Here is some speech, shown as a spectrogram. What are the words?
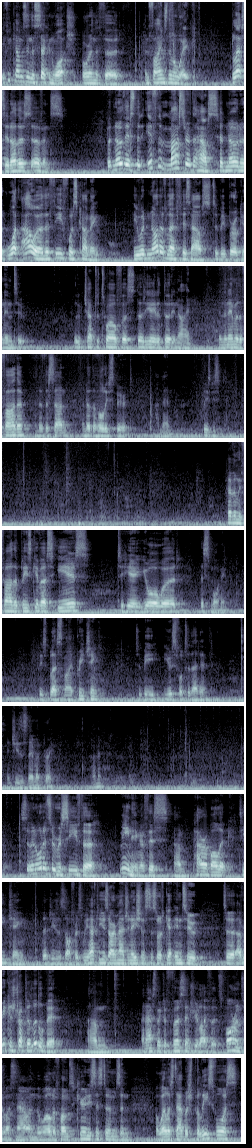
If he comes in the second watch or in the third and finds them awake, blessed are those servants. But know this that if the master of the house had known at what hour the thief was coming, he would not have left his house to be broken into. Luke chapter 12, verse 38 and 39. In the name of the Father, and of the Son, and of the Holy Spirit. Amen. Please be seated. Heavenly Father, please give us ears to hear your word this morning. Please bless my preaching to be useful to that end. In Jesus' name I pray. Amen. So, in order to receive the meaning of this um, parabolic teaching that Jesus offers, we have to use our imaginations to sort of get into, to uh, reconstruct a little bit um, an aspect of first century life that's foreign to us now in the world of home security systems and a well established police force.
